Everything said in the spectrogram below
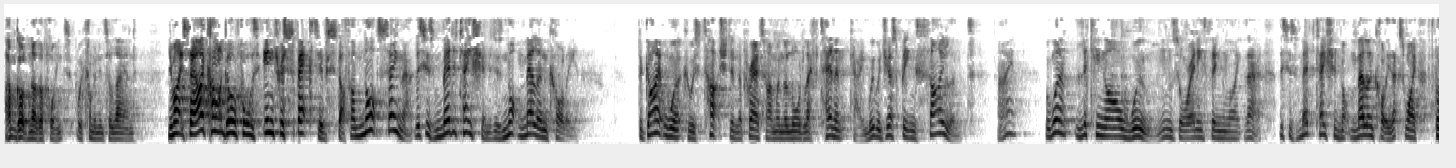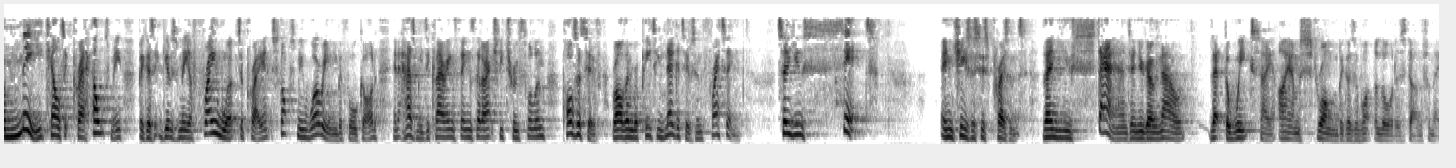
I haven't got another point. We're coming into land. You might say, I can't go for all this introspective stuff. I'm not saying that. This is meditation. It is not melancholy. The guy at work who was touched in the prayer time when the Lord Lieutenant came, we were just being silent, right? We weren't licking our wounds or anything like that. This is meditation, not melancholy. That's why, for me, Celtic prayer helped me because it gives me a framework to pray and it stops me worrying before God and it has me declaring things that are actually truthful and positive rather than repeating negatives and fretting. So you sit in Jesus' presence, then you stand and you go, now let the weak say, I am strong because of what the Lord has done for me.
